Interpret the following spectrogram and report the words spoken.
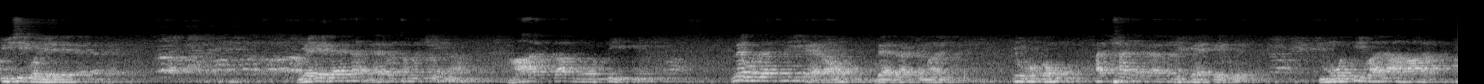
اسی کو یہ دے یہ کہنا میں تو سمجھیے نا، ہاتھ کا موتی۔ میں غلط نہیں کہہ رہا ہوں بیدا کے معنی کہ وہ کہوں اچھا لگ رہا مجھے کہتے ہوئے۔ موتی والا ہاتھ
